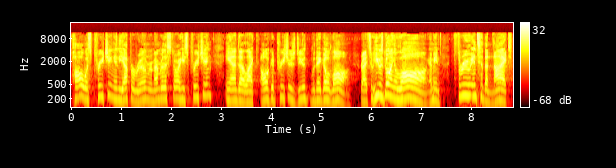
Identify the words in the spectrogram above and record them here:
Paul was preaching in the upper room. Remember this story? He's preaching, and uh, like all good preachers do, they go long, right? So he was going long. I mean, through into the night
